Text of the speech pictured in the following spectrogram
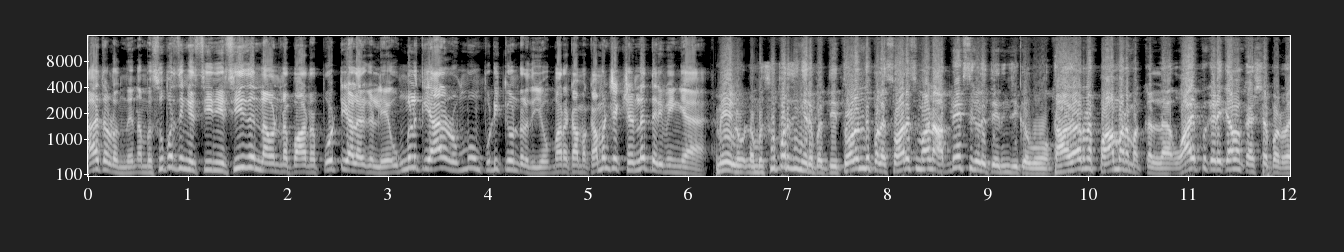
அதை தொடர்ந்து நம்ம சூப்பர் சிங்கர் சீனியர் சீசன் லெவன்ல பாடுற போட்டியாளர்களே உங்களுக்கு யாரை ரொம்பவும் பிடிக்கும்ன்றதையும் மறக்காம கமெண்ட் செக்ஷன்ல தெரிவிங்க. மேலும் நம்ம சூப்பர் சிங்கரை பத்தி தொடர்ந்து பல சுவாரஸ்யமான அப்டேட்ஸ்களை தெரிஞ்சுக்கவும் சாதாரண பாமர மக்கள்ல வாய்ப்பு கிடைக்காம கஷ்டப்படுற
